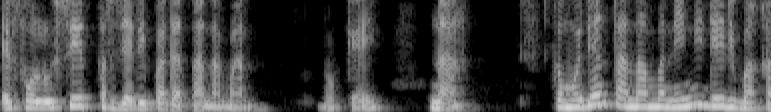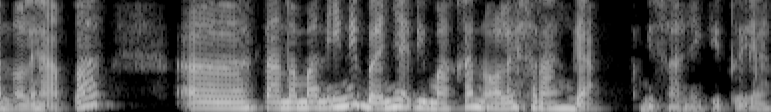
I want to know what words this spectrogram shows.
evolusi terjadi pada tanaman oke. Okay? nah kemudian tanaman ini dia dimakan oleh apa uh, tanaman ini banyak dimakan oleh serangga, misalnya gitu ya.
